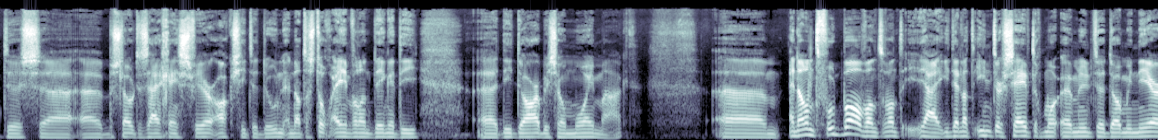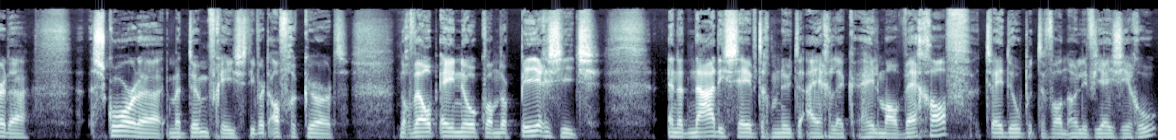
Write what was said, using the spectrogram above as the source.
Dus uh, uh, besloten zij geen sfeeractie te doen. En dat is toch een van de dingen die die derby zo mooi maakt. Um, en dan het voetbal. Want, want ja, ik denk dat Inter 70 minuten domineerde scoorde met Dumfries. Die werd afgekeurd. Nog wel op 1-0 kwam door Perisic. En het na die 70 minuten eigenlijk helemaal weggaf. Twee doelpunten van Olivier Giroud.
